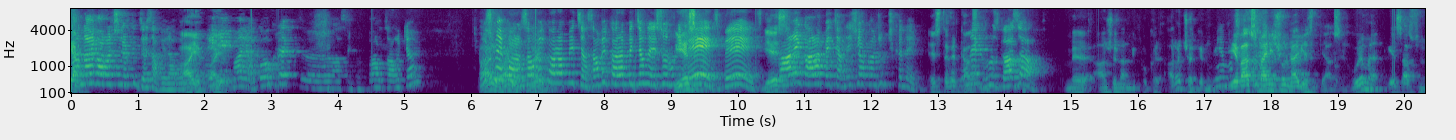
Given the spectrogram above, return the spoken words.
սա նաեւ առաջին հերթին ձեզ ա վերաբերում։ Այո, այո։ Եկեք Մարիամ, կոնկրետ ասենք, պարոն Ծառուկյան, Ոչ թե պարոն Սամվել Կարապետյան, Սամվել Կարապետյանը այսօր ունի 6, 6։ Կարեն Կարապետյան, էշիականջում չքնեք։ Այստեղ էլ կասեմ։ Ունեք ռուս գազա մեր Անժելան մի փոքր առաջ է գնում եւ ասում այն ինչ որ նաեւ ես պետք է ասեմ ուրեմն ես ասում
